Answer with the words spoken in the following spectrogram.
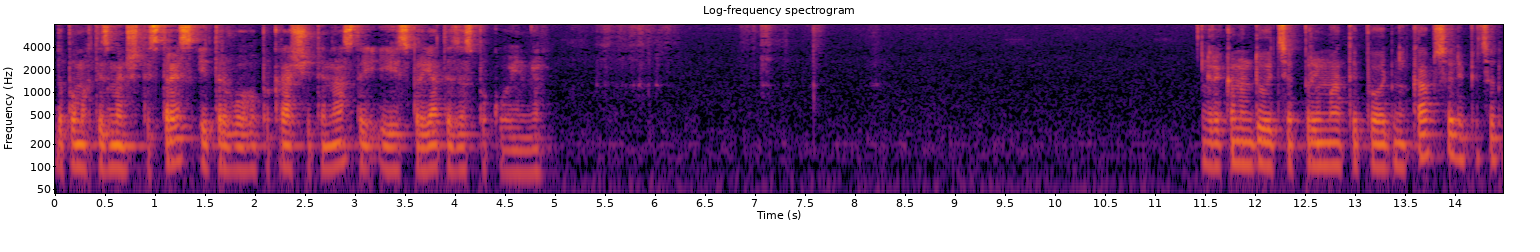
допомогти зменшити стрес і тривогу, покращити настрій і сприяти заспокоєнню. Рекомендується приймати по одній капсулі 500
